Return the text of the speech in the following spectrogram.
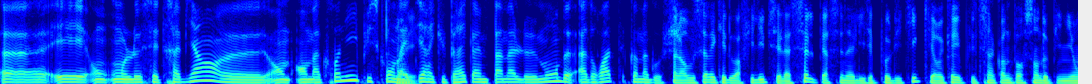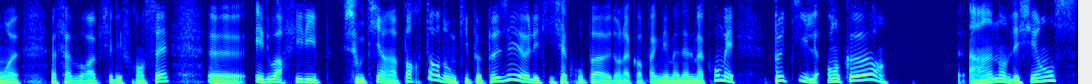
euh, et on, on, le sait très bien en, en, Macronie, puisqu'on a été récupéré quand même pas mal de monde à droite comme à gauche. Alors, vous savez qu'Édouard Philippe, c'est la seule personnalité politique qui recueille plus de 50% d'opinions favorables chez les Français. Édouard Philippe, soutien important, donc qui peut peser Laetitia Kroupa dans la campagne d'Emmanuel Macron, mais peut-il encore à un an de l'échéance,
